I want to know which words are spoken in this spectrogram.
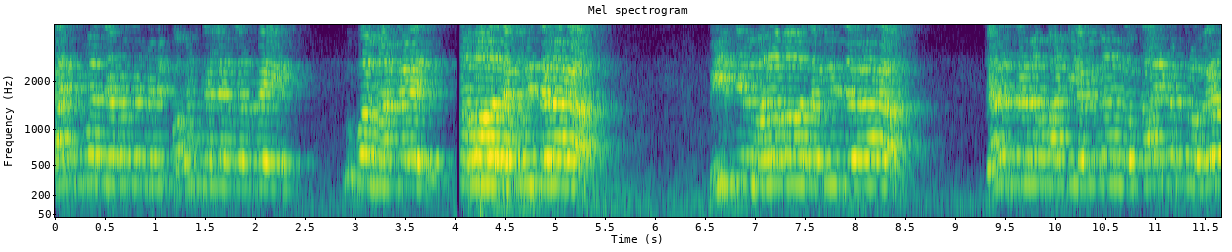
కార్యక్రమాలు చేపట్టినటువంటి పవన్ కళ్యాణ్ గారిపై నువ్వా మాట్లాడేది మనోభావాలు దెబ్బతీసేలాగా బీసీల మనోభావ దెబ్బతీసేలాగా జనసేన పార్టీ అభిమానులు కార్యకర్తలు వేల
